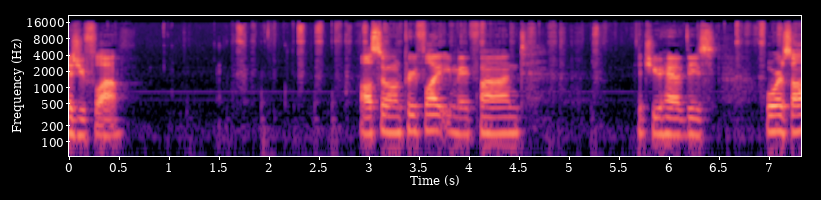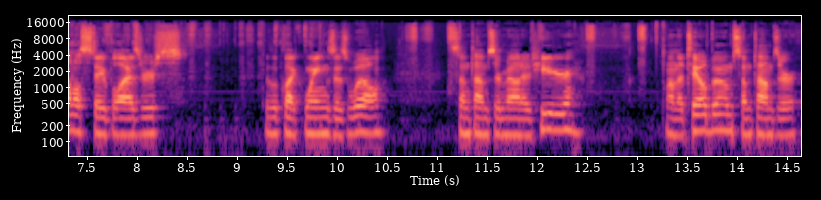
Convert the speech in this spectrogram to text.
as you fly. Also on pre-flight you may find that you have these horizontal stabilizers. They look like wings as well. Sometimes they're mounted here on the tail boom, sometimes they're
